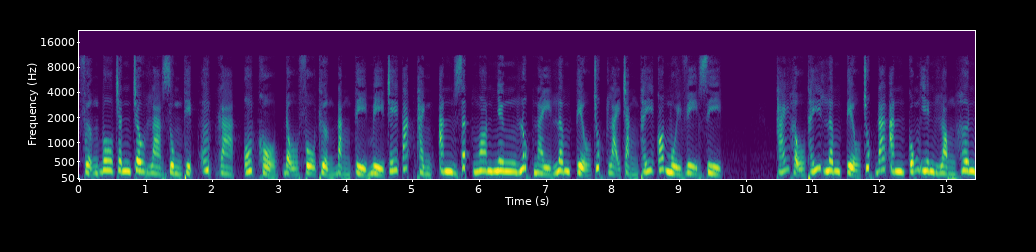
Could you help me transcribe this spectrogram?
Phượng Bô chân Châu là dùng thịt ướp gà, ốt khổ, đậu phụ thưởng đẳng tỉ mỉ chế tác thành ăn rất ngon nhưng lúc này Lâm Tiểu Trúc lại chẳng thấy có mùi vị gì. Thái hậu thấy Lâm Tiểu Trúc đã ăn cũng yên lòng hơn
